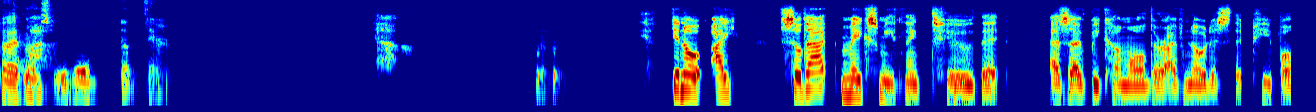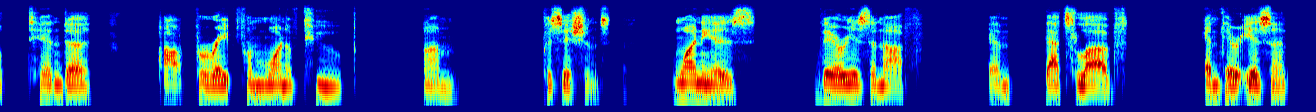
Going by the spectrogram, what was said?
But most people are up there. you know i so that makes me think too that as i've become older i've noticed that people tend to operate from one of two um, positions one is there is enough and that's love and there isn't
